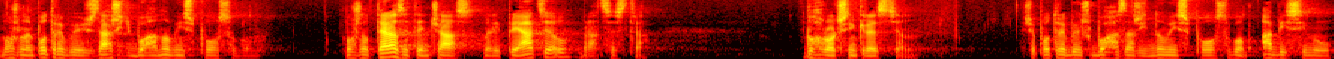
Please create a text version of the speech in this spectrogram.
Možno len potrebuješ zažiť Boha novým spôsobom. Možno teraz je ten čas, milý priateľ, brat, sestra, dlhoročný kresťan, že potrebuješ Boha zažiť novým spôsobom, aby si mu uh,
